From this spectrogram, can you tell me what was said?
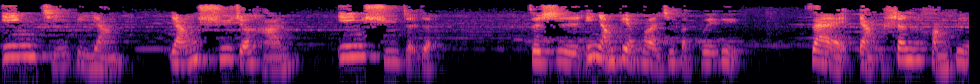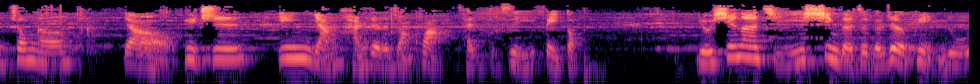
阴极必阳，阳虚则寒，阴虚则热，这是阴阳变化的基本规律。在养生防病中呢，要预知阴阳寒热的转化，才不至于被动。有些呢急性的这个热病，如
